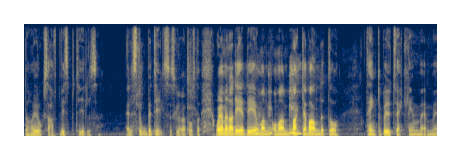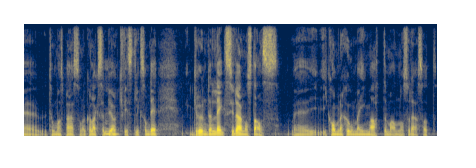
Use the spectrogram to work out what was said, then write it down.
det har ju också haft viss betydelse. Eller stor betydelse skulle jag vilja påstå. Och jag menar det, det om, man, om man backar bandet och tänker på utvecklingen med, med Thomas Persson och Karl-Axel Björkqvist. Liksom det, grunden läggs ju där någonstans eh, i, i kombination med Ingmar Atterman och sådär. Så att,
